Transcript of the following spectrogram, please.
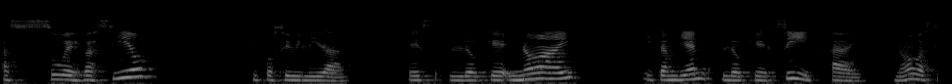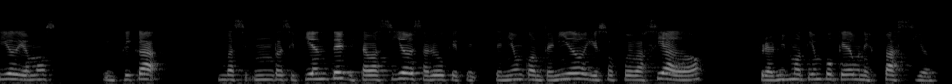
a su vez vacío y posibilidad. Es lo que no hay y también lo que sí hay, ¿no? Vacío, digamos, implica un, recipiente que está vacío, es algo que tenía un contenido y eso fue vaciado, pero al mismo tiempo queda un espacio,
